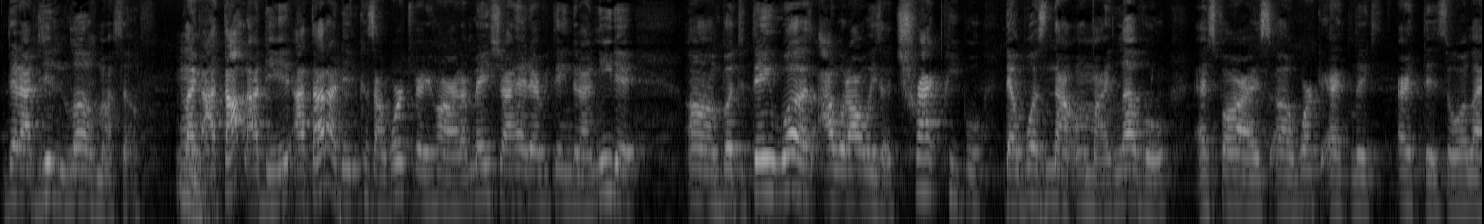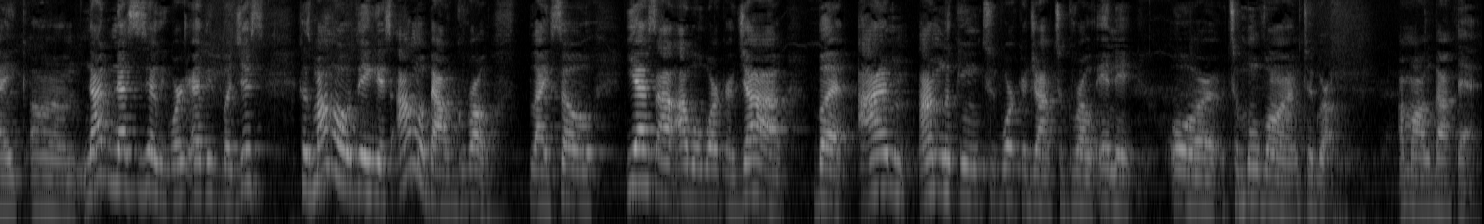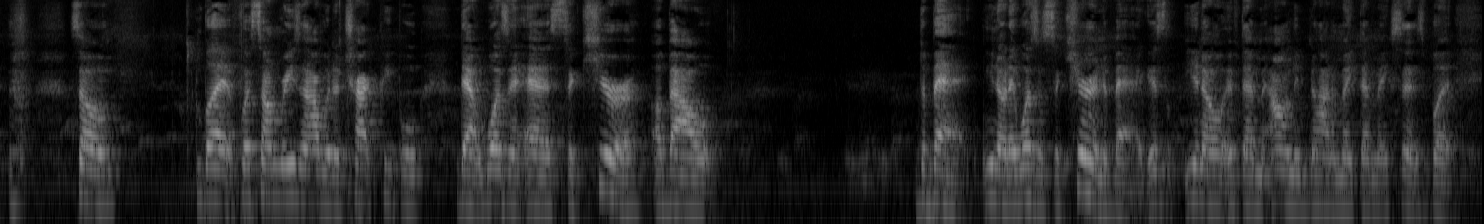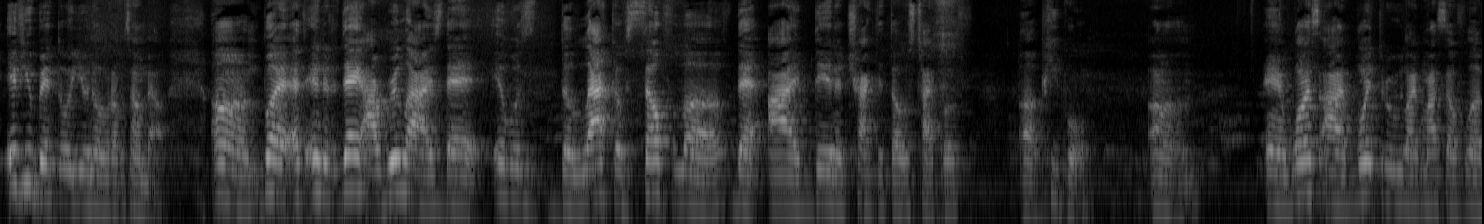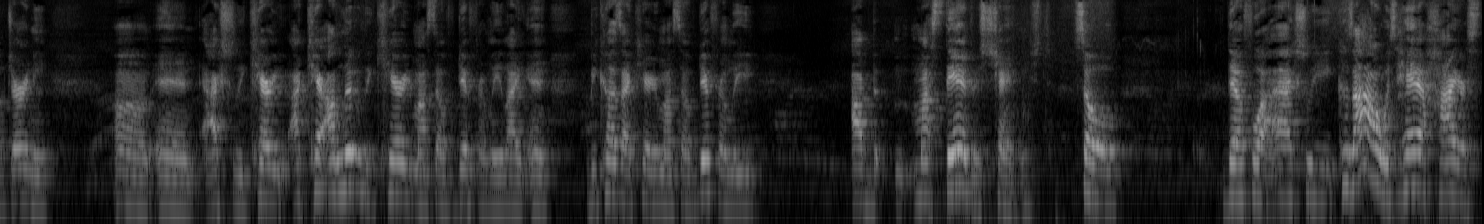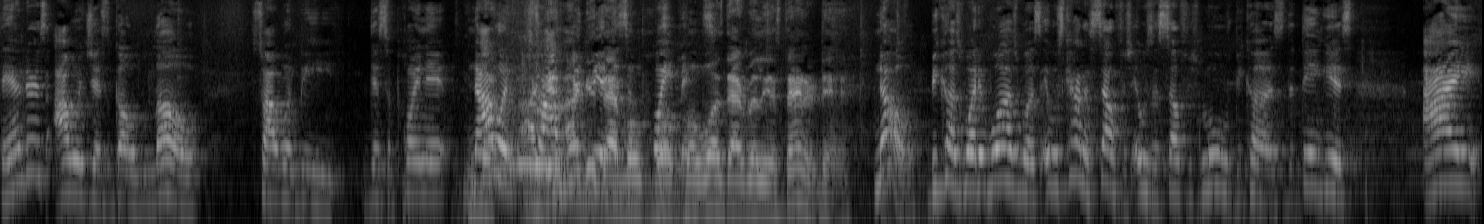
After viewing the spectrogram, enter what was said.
that I didn't love myself. Like I thought I did. I thought I did because I worked very hard. I made sure I had everything that I needed. Um, but the thing was, I would always attract people that was not on my level as far as uh, work ethics, ethics, or like um, not necessarily work ethic, but just because my whole thing is I'm about growth. Like so, yes, I, I will work a job, but I'm I'm looking to work a job to grow in it or to move on to grow. I'm all about that. So, but for some reason, I would attract people that wasn't as secure about the bag. You know, they wasn't secure in the bag. It's you know, if that I don't even know how to make that make sense, but if you've been through it, you know what I'm talking about. Um, but at the end of the day, I realized that it was the lack of self love that I then attracted those type of uh, people. Um, and once I went through like my self love journey, um, and actually carry, I care, I literally carried myself differently. Like, and because I carry myself differently, I my standards changed. So therefore, I actually, because I always had higher standards, I would just go low, so I wouldn't be disappointed. No, I wouldn't. So I, wouldn't be a that, but, but, disappointment. but was that really a standard then? No, because what it was was it was kind of selfish. It was a selfish move because the thing is, I,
